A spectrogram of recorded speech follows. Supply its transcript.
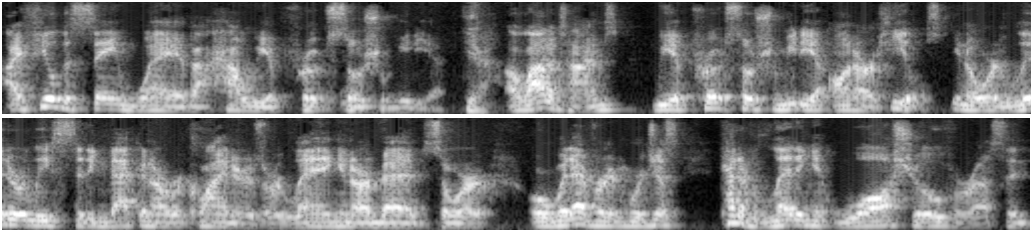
I feel the same way about how we approach social media. Yeah. A lot of times we approach social media on our heels. You know, we're literally sitting back in our recliners or laying in our beds or or whatever, and we're just kind of letting it wash over us and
